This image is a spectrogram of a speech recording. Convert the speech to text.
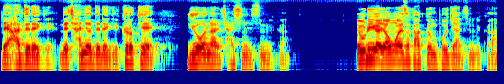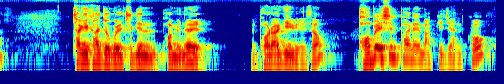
내 아들에게, 내 자녀들에게 그렇게 유언할 자신 있습니까? 우리가 영화에서 가끔 보지 않습니까? 자기 가족을 죽인 범인을 벌하기 위해서 법의 심판에 맡기지 않고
